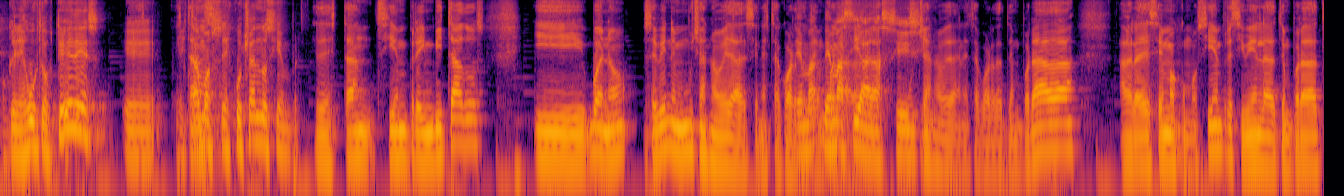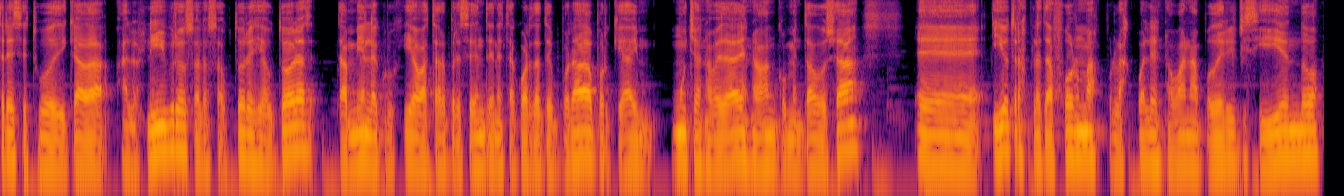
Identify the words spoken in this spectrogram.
o que les gusta a ustedes, eh, estamos escuchando siempre. Están siempre invitados y bueno, se vienen muchas novedades en esta cuarta temporada. Demasiadas, sí. Muchas novedades en esta cuarta temporada. Agradecemos como siempre, si bien la temporada 3 estuvo dedicada a los libros, a los autores y autoras, también la crujía va a estar presente en esta cuarta temporada porque hay muchas novedades, nos han comentado ya. Eh, y otras plataformas por las cuales nos van a poder ir siguiendo.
